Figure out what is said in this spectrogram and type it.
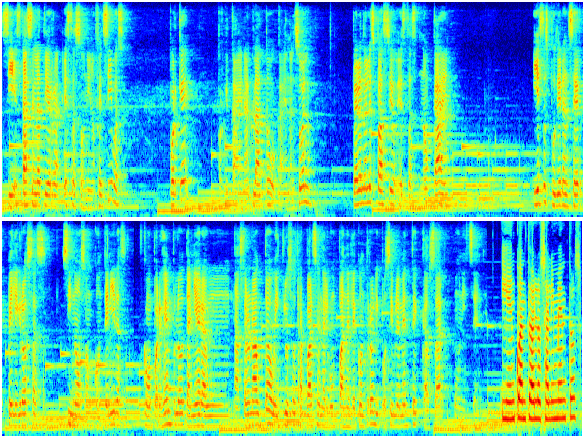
si estás en la Tierra, estas son inofensivas. ¿Por qué? Porque caen al plato o caen al suelo pero en el espacio estas no caen. Y estas pudieran ser peligrosas si no son contenidas, como por ejemplo dañar a un astronauta o incluso atraparse en algún panel de control y posiblemente causar un incendio. Y en cuanto a los alimentos,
